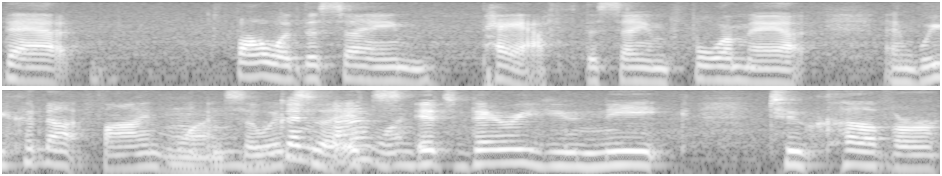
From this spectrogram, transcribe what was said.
that followed the same path, the same format, and we could not find one. So it's find it's one. it's very unique to cover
